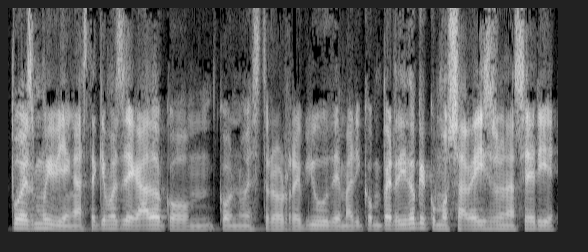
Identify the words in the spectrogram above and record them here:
Pues muy bien, hasta que hemos llegado con, con, nuestro review de Maricón Perdido, que como sabéis es una serie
